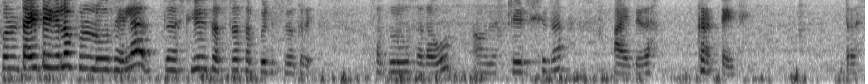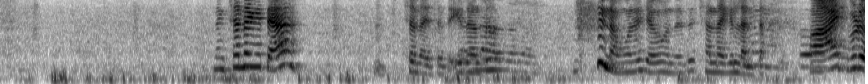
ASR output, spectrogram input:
ಫುಲ್ ಟೈಟ್ ಆಗಿಲ್ಲ ಫುಲ್ ಲೂಸ್ ಇಲ್ಲ ಸ್ಲೀವ್ಸ್ ಅಷ್ಟೇ ಸ್ವಲ್ಪ ಇಡಿಸ್ಬೇಕ್ರಿ. ಸ್ವಲ್ಪ ಲೂಸ್ ಅದಾವು ಅವನಷ್ಟು ಇಡಿಸಿದ್ರೆ ಆಯ್ತಿದ ಕರೆಕ್ಟ್ ಐತಿ. ಡ್ರೆಸ್ ನಂಗೆ ಚೆನ್ನಾಗೈತೆ ಚೆನ್ನಾಗೈತದೆ ಇದಂತೂ ನಮ್ಮನೆ ಜಾಗ ಒಂದೈತೆ ಚೆನ್ನಾಗಿಲ್ಲ ಅಂತ. ಆಯ್ತು ಬಿಡು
